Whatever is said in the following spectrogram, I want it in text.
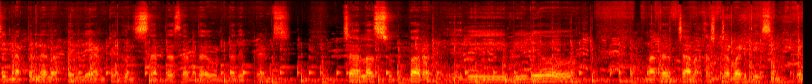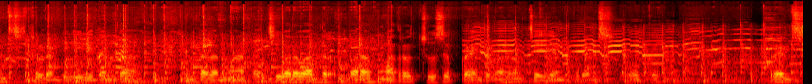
చిన్నపిల్లల పెళ్ళి అంటే కొంచెం సరదా సరదాగా ఉంటుంది ఫ్రెండ్స్ చాలా సూపర్ ఇది వీడియో మాత్రం చాలా కష్టపడి తీసాను ఫ్రెండ్స్ చూడండి. ఈ విధంగా ఉంటుందన్నమాట. చివరి వరకు మాత్రం చూసే ప్రయత్నం మాత్రం చేయండి ఫ్రెండ్స్ ఓకే ఫ్రెండ్స్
